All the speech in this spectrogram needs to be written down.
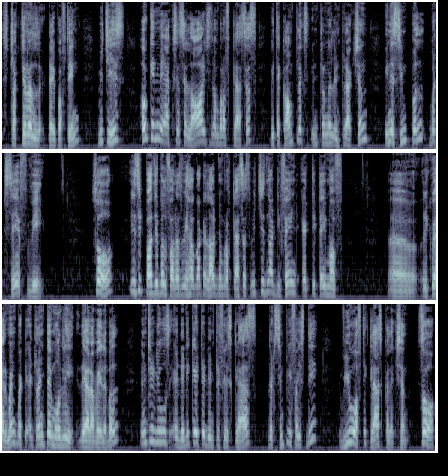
structural type of thing which is how can we access a large number of classes with a complex internal interaction in a simple but safe way. So, is it possible for us we have got a large number of classes which is not defined at the time of uh, requirement, but at runtime only they are available introduce a dedicated interface class that simplifies the view of the class collection. So,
